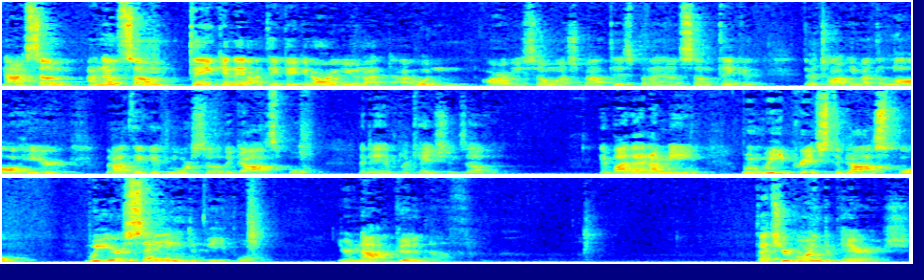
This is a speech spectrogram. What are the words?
Now, some I know some think, and I think they can argue, and I, I wouldn't argue so much about this, but I know some think they're talking about the law here, but I think it's more so the gospel and the implications of it. And by that I mean, when we preach the gospel, we are saying to people, you're not good enough. That you're going to perish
